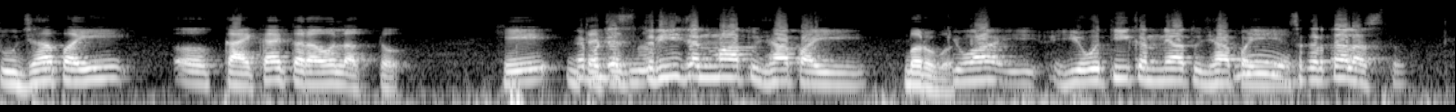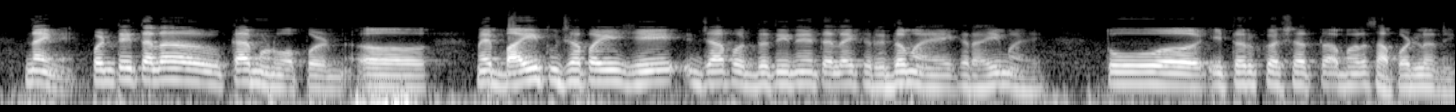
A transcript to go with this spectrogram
तुझ्या पायी काय काय करावं लागतं? हे म्हणजे स्त्री जन्मा तुझ्या पायी बरोबर. किंवा युवती कन्या तुझ्या पायी असं करता आलं असतं? नाही नाही. पण ते त्याला काय म्हणू आपण? म्हणजे बाई तुझ्या पायी हे ज्या पद्धतीने त्याला एक रिदम आहे एक राहीम आहे तो इतर कशात आम्हाला सापडला नाही.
